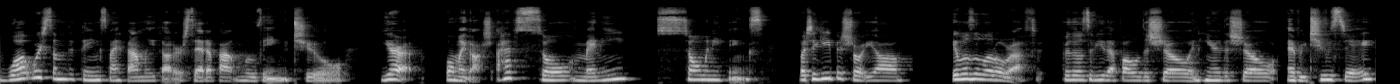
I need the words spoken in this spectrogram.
What were some of the things my family thought or said about moving to Europe? Oh my gosh, I have so many, so many things. But to keep it short, y'all, it was a little rough. For those of you that follow the show and hear the show every Tuesday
